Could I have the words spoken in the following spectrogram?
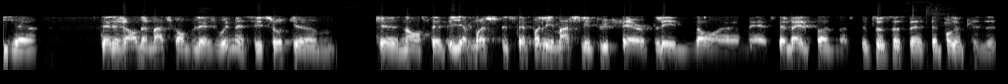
Puis euh, c'était le genre de match qu'on voulait jouer, mais c'est sûr que que non, c'était moi c'était pas les matchs les plus fair play, disons, mais c'était bien le fun. C'était tout ça, c'était pour le plaisir.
